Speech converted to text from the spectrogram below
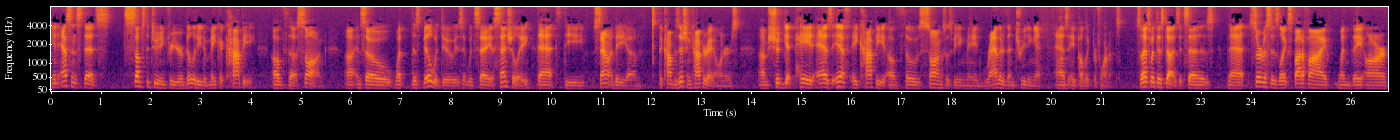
in essence, that's substituting for your ability to make a copy of the song. Uh, and so, what this bill would do is it would say essentially that the sound, the um, the composition copyright owners um, should get paid as if a copy of those songs was being made, rather than treating it as a public performance. So that's what this does. It says that services like Spotify, when they are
